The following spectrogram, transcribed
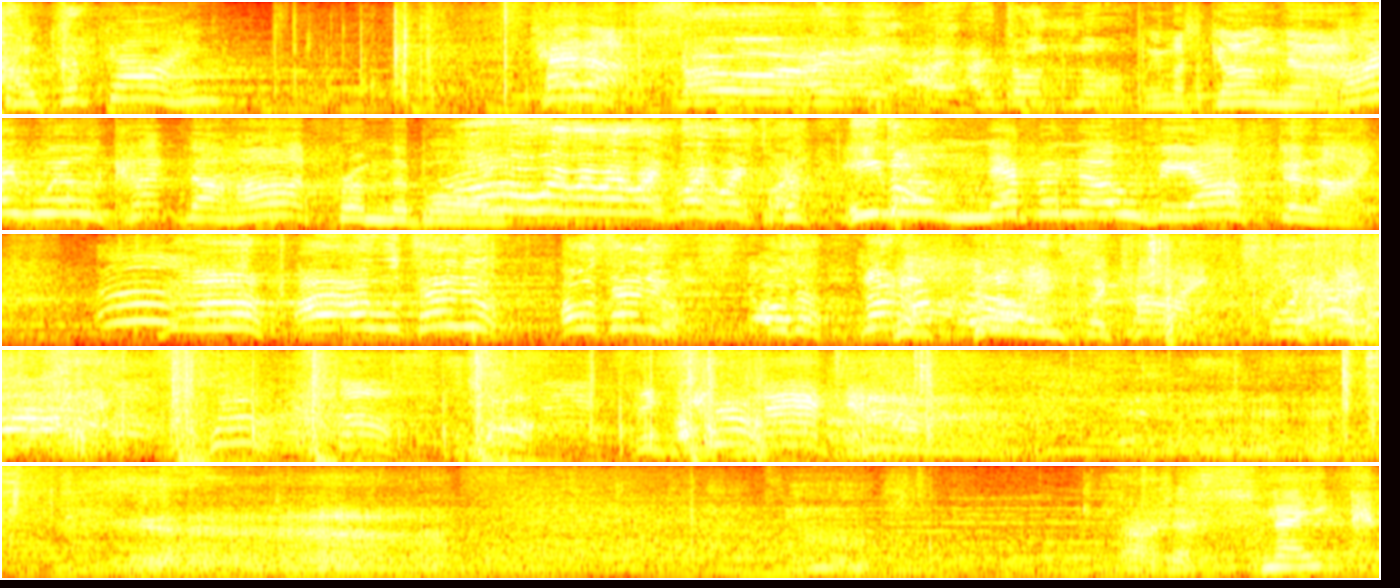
Out of time? Tell us! So, I, I, I don't know. We must go now. I will cut the heart from the boy. No, no, wait, wait, wait, wait, wait, wait, wait! He Stop! will never know the afterlife. No, no, no! I, I will tell you! I will tell you! I will tell... No, no, He's no! falling for time. This is madness. The snake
